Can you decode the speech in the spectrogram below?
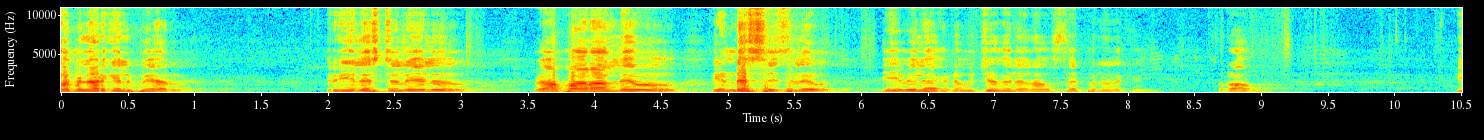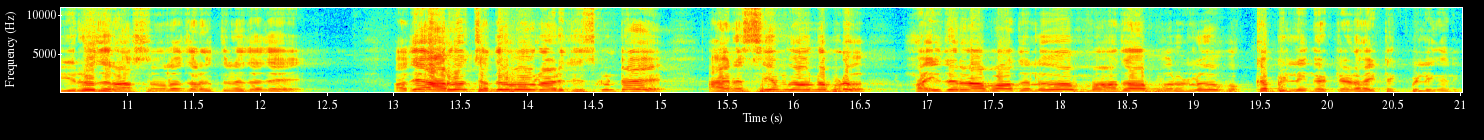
తమిళనాడుకి వెళ్ళిపోయారు. రియల్ ఎస్టేట్ లేదు వ్యాపారాలు లేవు ఇండస్ట్రీస్ లేవు. ఏమీ లేకుండా ఉద్యోగాలు ఎలా వస్తాయి పిల్లలకి? రావు. ఈరోజు రాష్ట్రంలో జరుగుతున్నది అదే. అదే ఆ రోజు చంద్రబాబు నాయుడు తీసుకుంటే ఆయన సీఎంగా ఉన్నప్పుడు హైదరాబాదులో మాదాపూర్లో ఒక్క బిల్డింగ్ కట్టాడు హైటెక్ బిల్డింగ్ అని.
